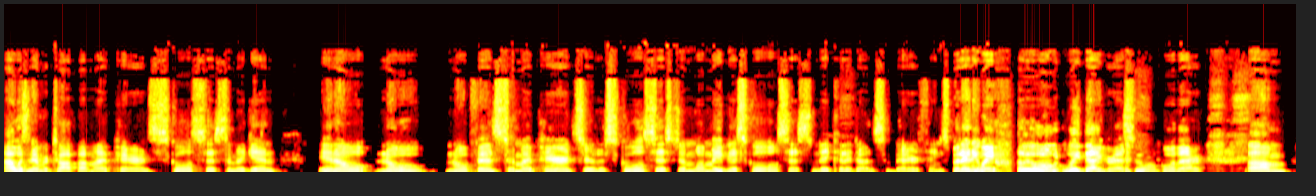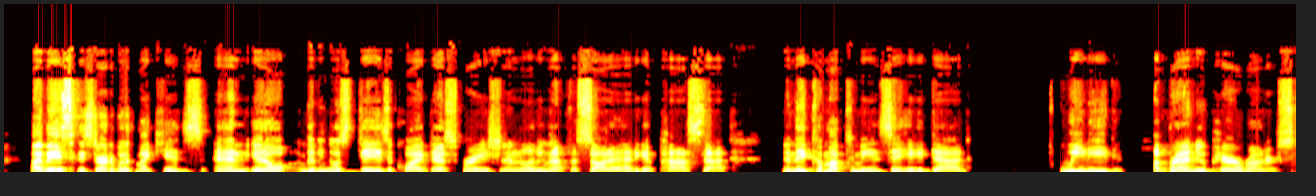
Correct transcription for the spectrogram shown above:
I was never taught by my parents' school system again you know, no no offense to my parents or the school system. Well, maybe the school system they could have done some better things. But anyway, we won't we digress. We won't go there. Um, I basically started with my kids and you know, living those days of quiet desperation and living that facade, I had to get past that. And they come up to me and say, Hey dad, we need a brand new pair of runners.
